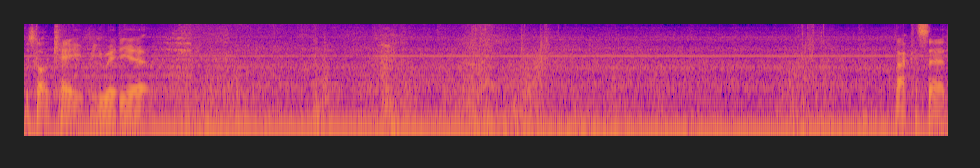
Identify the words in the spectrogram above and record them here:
He's got a cape, you idiot. Understand.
